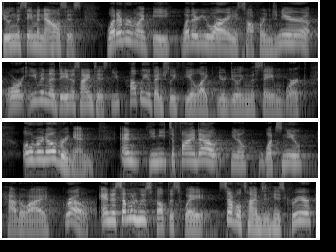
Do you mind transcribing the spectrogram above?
doing the same analysis, whatever it might be, whether you are a software engineer or even a data scientist, you probably eventually feel like you're doing the same work over and over again. And you need to find out, you know, what's new? How do I grow? And as someone who's felt this way several times in his career,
